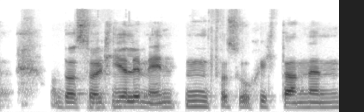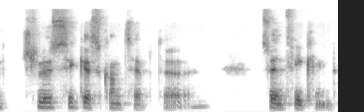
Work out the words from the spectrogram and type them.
Und aus solchen mhm. Elementen versuche ich dann ein schlüssiges Konzept äh, zu entwickeln.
